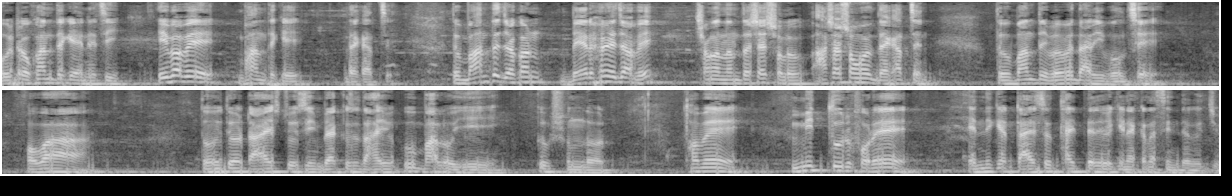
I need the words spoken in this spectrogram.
ওইটা ওখান থেকে এনেছি, এভাবে ভান থেকে দেখাচ্ছে। তো বানতে যখন বের হয়ে যাবে সংক্রান্ত শেষ হলো, আসার সময় দেখাচ্ছেন, তো বানতে এভাবে দাঁড়িয়ে বলছে, ওবা তুমি তো টাইস টুইসি ব্যাগ কিছু দাহাই খুব ভালো ই, খুব সুন্দর। তবে মৃত্যুর পরে এদিকে টাইসের থাইতে দেবে কিনা কেনা চিন্তা করছু?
